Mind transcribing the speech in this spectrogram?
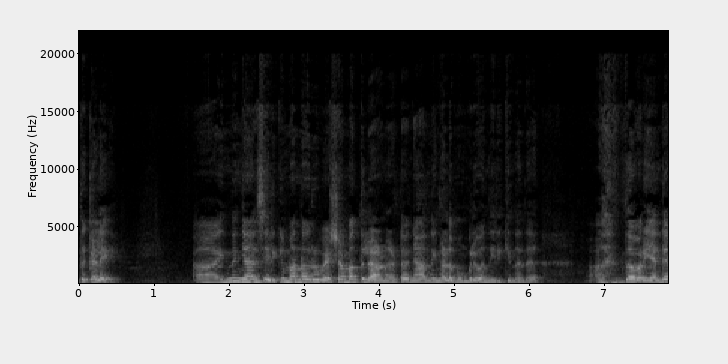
സുഹൃത്തുക്കളെ ഇന്ന് ഞാൻ ശരിക്കും പറഞ്ഞ ഒരു വിഷമത്തിലാണ് കേട്ടോ ഞാൻ നിങ്ങളുടെ മുമ്പിൽ വന്നിരിക്കുന്നത്. എന്താ പറയുക എന്റെ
